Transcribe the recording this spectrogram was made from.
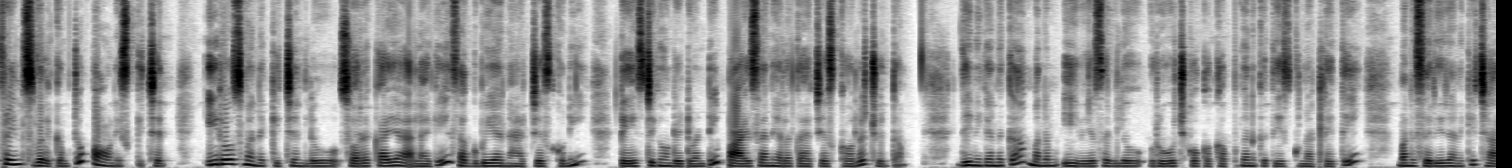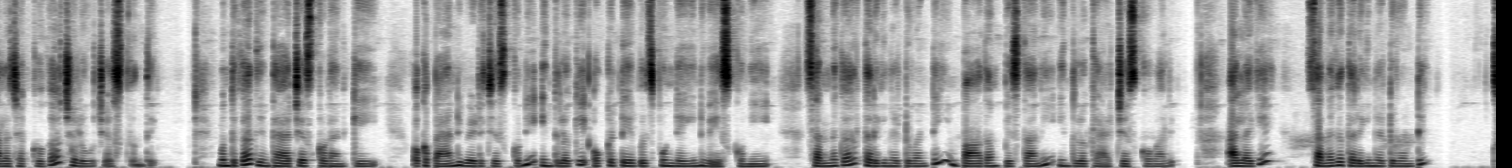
Friends welcome to Pavani's kitchen. ఈరోజు మన కిచెన్లో సొరకాయ అలాగే సగ్గుబియ్యాన్ని యాడ్ చేసుకొని టేస్టీగా ఉండేటువంటి పాయసాన్ని ఎలా తయారు చేసుకోవాలో చూద్దాం. దీని కనుక మనం ఈ వేసవిలో రోజుకు ఒక కప్పు కనుక తీసుకున్నట్లయితే మన శరీరానికి చాలా చక్కగా చలువు చేస్తుంది. ముందుగా దీన్ని తయారు చేసుకోవడానికి ఒక ప్యాన్ వేడి చేసుకొని ఇందులోకి ఒక టేబుల్ స్పూన్ నెయ్యిని వేసుకొని సన్నగా తరిగినటువంటి బాదం పిస్తాని ఇందులోకి యాడ్ చేసుకోవాలి. అలాగే సన్నగా తరిగినటువంటి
